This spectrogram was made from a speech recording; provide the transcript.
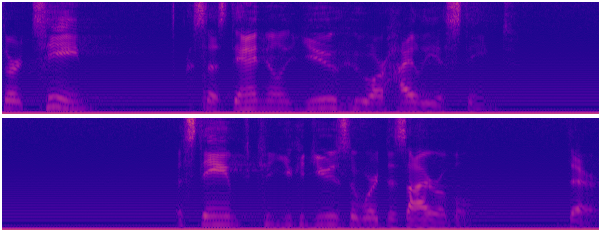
13, it says, Daniel, you who are highly esteemed. Esteemed, you could use the word desirable there.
